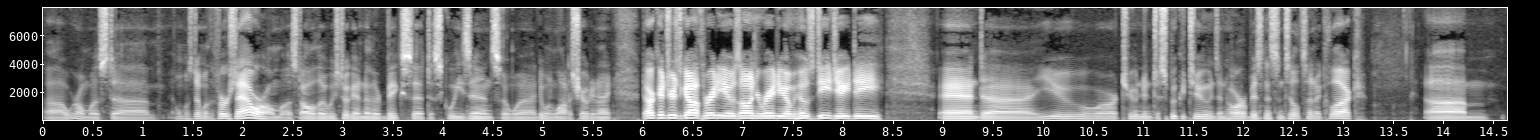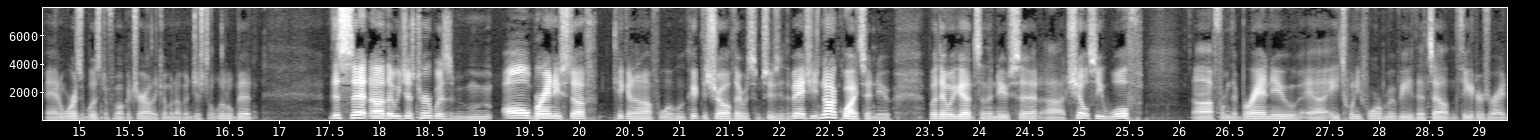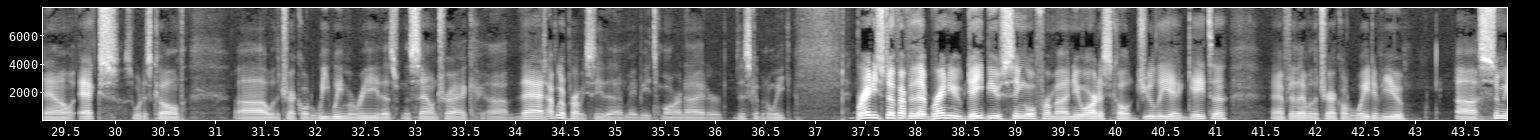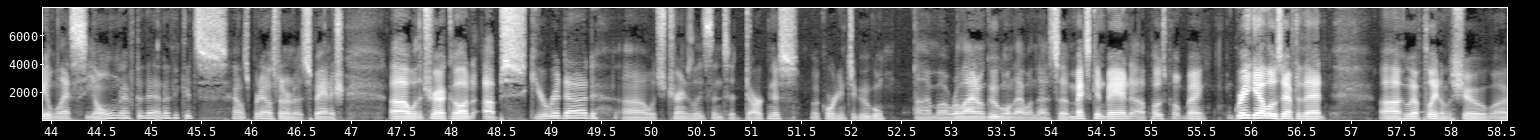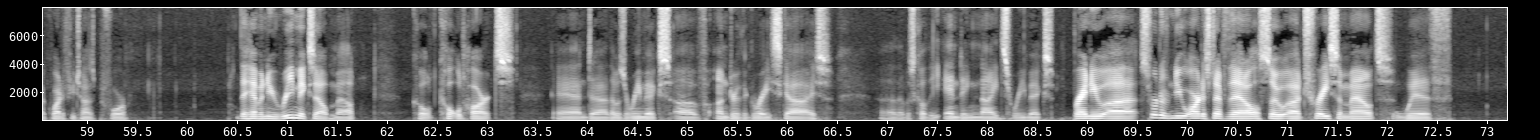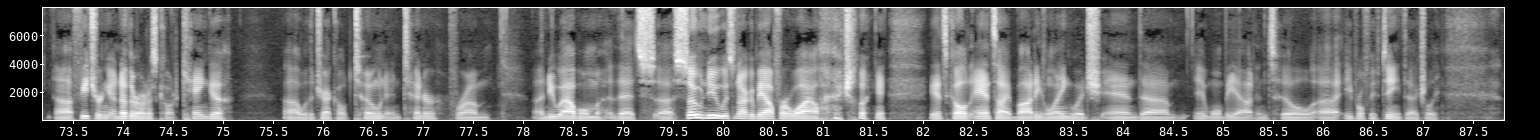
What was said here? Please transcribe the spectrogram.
Uh, we're almost uh, almost done with the first hour, almost. Although we still got another big set to squeeze in, so uh, doing a lot of show tonight. Dark Entries Goth Radio is on your radio. I'm your host DJ D, and uh, you are tuned into Spooky Tunes and Horror Business until ten o'clock. Um, and words of wisdom from Uncle Charlie coming up in just a little bit. This set uh, that we just heard was all brand new stuff. Kicking it off, well, we kicked the show off there with some Siouxsie the Banshees, not quite so new, but then we got to the new set, uh, Chelsea Wolfe uh, from the brand new uh, A24 movie that's out in theaters right now. X is what it's called, uh, with a track called Oui Oui Marie. That's from the soundtrack. Uh, that I'm gonna probably see that maybe tomorrow night or this coming week. Brand new stuff after that. Brand new debut single from a new artist called Julia Gaeta. After that, with a track called Weight of You. Uh, Simulacion after that, I think it's how it's pronounced. I don't know Spanish. Uh, with a track called Obscuridad, uh, which translates into darkness, according to Google. I'm uh, relying on Google on that one. That's a Mexican band, uh, post punk band. Grey Gallows after that, uh, who I've played on the show uh, quite a few times before. They have a new remix album out called Cold Hearts, and uh, that was a remix of Under the Gray Skies. Uh, that was called the Ending Nights remix. Brand new, sort of new artist after that. Also, Trace Amount with featuring another artist called Kanga with a track called Tone and Tenor from a new album that's uh, so new it's not going to be out for a while. Actually, it's called Anti Body Language, and um, it won't be out until uh, April fifteenth. Actually.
